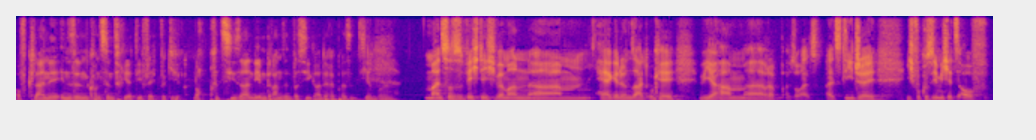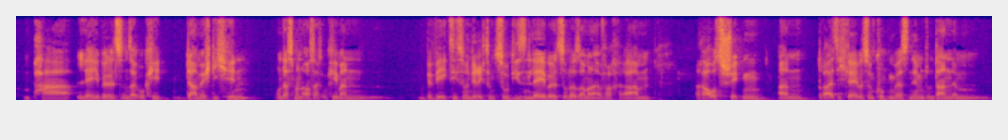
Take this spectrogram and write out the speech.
auf kleine Inseln konzentriert, die vielleicht wirklich noch präziser an dem dran sind, was sie gerade repräsentieren wollen. Meinst du, es ist wichtig, wenn man ähm, hergeht und sagt, okay, wir haben, äh, oder so als, als DJ, ich fokussiere mich jetzt auf ein paar Labels und sage, okay, da möchte ich hin. Und dass man auch sagt, okay, man bewegt sich so in die Richtung zu diesen Labels oder soll man einfach ähm, rausschicken an 30 Labels und gucken, wer es nimmt und dann im,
